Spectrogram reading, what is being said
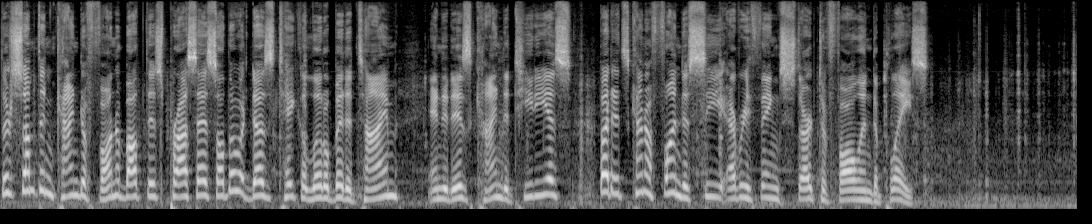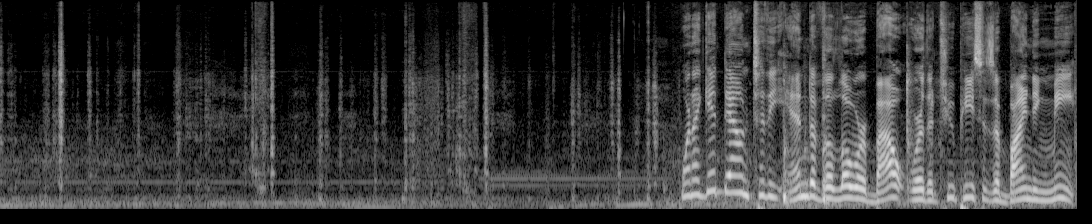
There's something kind of fun about this process, although it does take a little bit of time, and it is kind of tedious, but it's kind of fun to see everything start to fall into place. When I get down to the end of the lower bout where the two pieces of binding meet,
